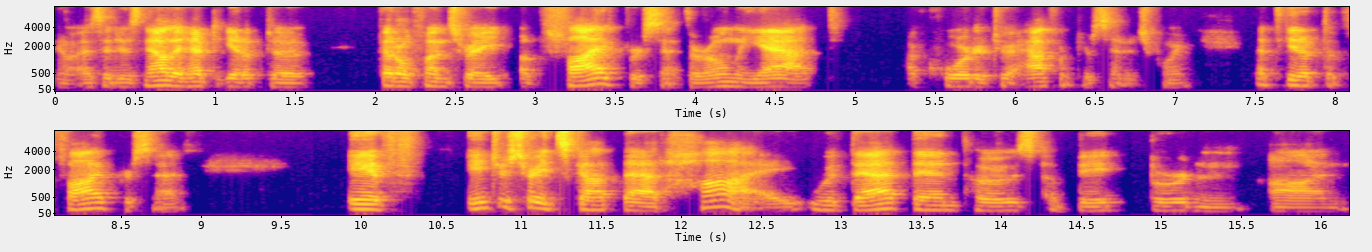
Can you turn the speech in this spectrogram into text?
you know, as it is now, they have to get up to federal funds rate of 5%, they're only at a quarter to a half a percentage point, they have to get up to 5%. If interest rates got that high, would that then pose a big burden on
